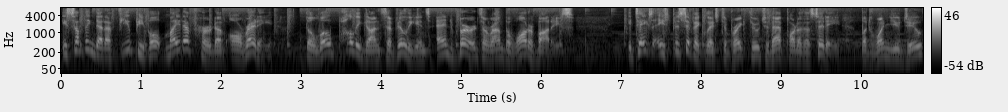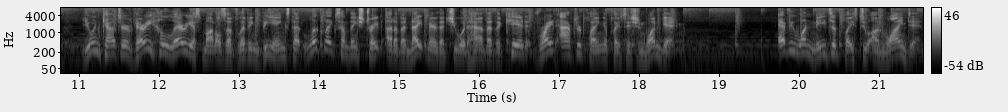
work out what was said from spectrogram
is something that a few people might have heard of already the low polygon civilians and birds around the water bodies. It takes a specific glitch to break through to that part of the city, but when you do, you encounter very hilarious models of living beings that look like something straight out of a nightmare that you would have as a kid right after playing a PlayStation 1 game. Everyone needs a place to unwind in,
